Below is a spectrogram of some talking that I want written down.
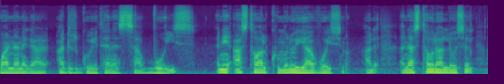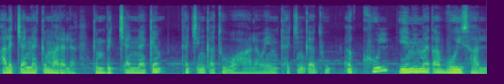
ዋና ነገር አድርጎ የተነሳ voice እኔ አስተዋልኩ ምለው ያ voice ነው። እኔ አስተውላለሁ ስል አልጨነቅም አይደለም ግን ብጨነቅም ከጭንቀቱ በኋላ ወይም ከጭንቀቱ እኩል የሚመጣ voice አለ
